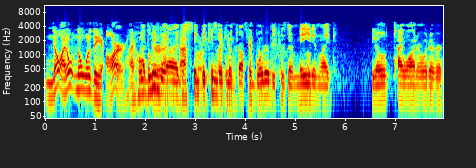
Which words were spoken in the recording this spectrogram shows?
no, I don't know where they are. I hope I believe they're they at are. I just think they couldn't so get them can across the get them. border because they're made in like, you know, Taiwan or whatever.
